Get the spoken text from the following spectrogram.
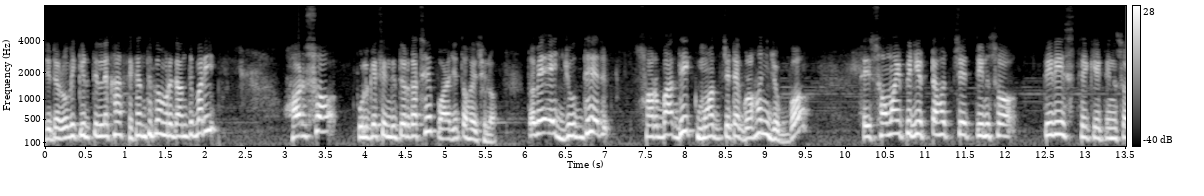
যেটা রবি কীর্তির লেখা, সেখান থেকেও আমরা জানতে পারি হর্ষ পুলকেশিন দ্বিতীয়র কাছে পরাজিত হয়েছিল। তবে এই যুদ্ধের সর্বাধিক মত যেটা গ্রহণযোগ্য, সেই সময় পিরিয়ডটা হচ্ছে তিনশো তিরিশ থেকে তিনশো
